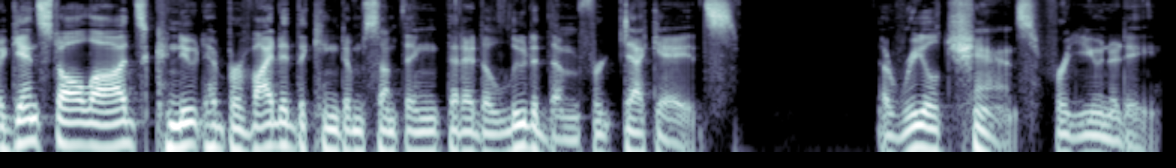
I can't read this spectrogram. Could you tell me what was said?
Against all odds, Canute had provided the kingdom something that had eluded them for decades a real chance for unity.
